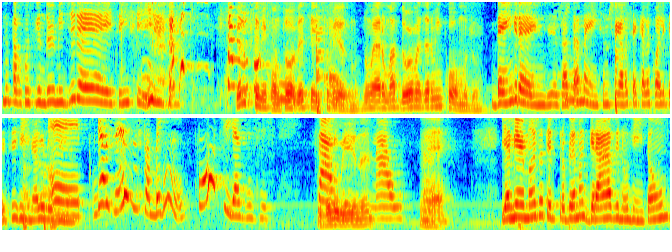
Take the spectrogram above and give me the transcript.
não tava conseguindo dormir direito, enfim. Pelo que você me contou, vê se é isso mesmo. Não era uma dor, mas era um incômodo. Bem grande, exatamente. Não chegava a ser aquela cólica de rim, né, Lulu? É, e às vezes também pode, às vezes, Evoluir, faz né? mal. É. E a minha irmã já teve problema grave no rim, então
